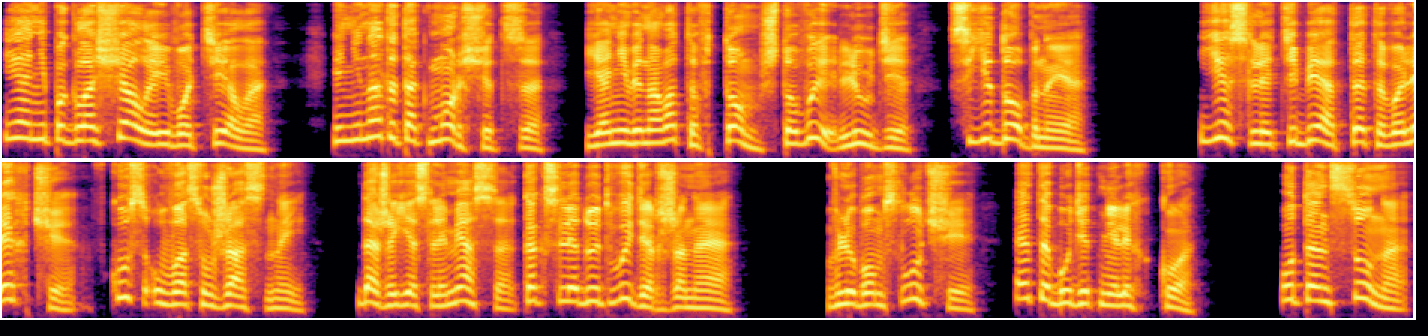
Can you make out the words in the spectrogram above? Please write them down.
«Я не поглощала его тело, и не надо так морщиться. Я не виновата в том, что вы, люди, съедобные. Если тебе от этого легче, вкус у вас ужасный, даже если мясо как следует выдержанное. В любом случае, это будет нелегко. У Тенсуна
